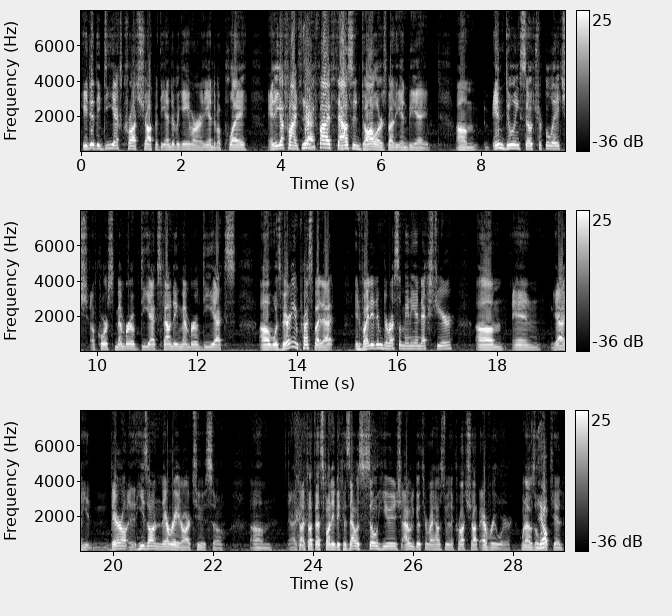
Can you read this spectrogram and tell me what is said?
he did the DX crotch chop at the end of a game or at the end of a play, and he got fined Yeah. thirty-five thousand dollars by the NBA. Um, in doing so, Triple H, of course, member of DX, founding member of DX, um, was very impressed by that. Invited him to WrestleMania next year, um, and yeah, he, they're he's on their radar too. So. Um, I, th- I thought that's funny because that was so huge. I would go through my house doing the crotch chop everywhere when I was a little kid.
